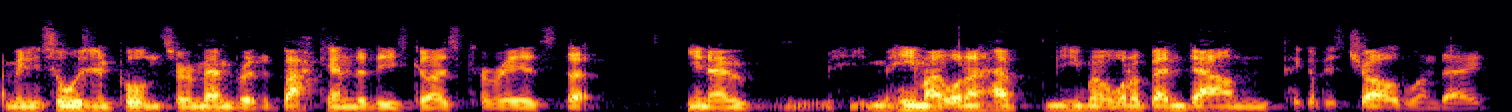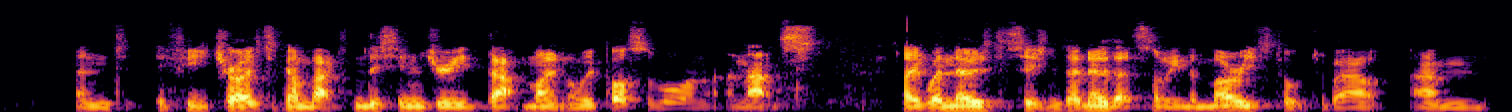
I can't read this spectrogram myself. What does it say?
I mean, it's always important to remember at the back end of these guys' careers that you know he, he might want to have he might want to bend down and pick up his child one day, and if he tries to come back from this injury, that might not be possible, and, and that's like when those decisions. I know that's something that Murray's talked about. Um,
